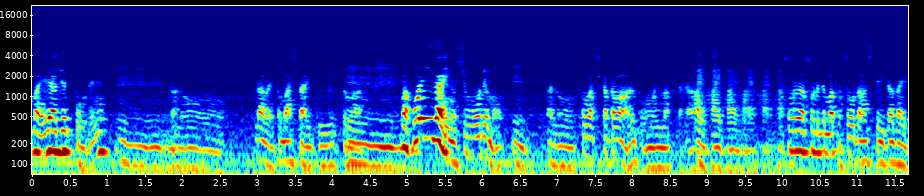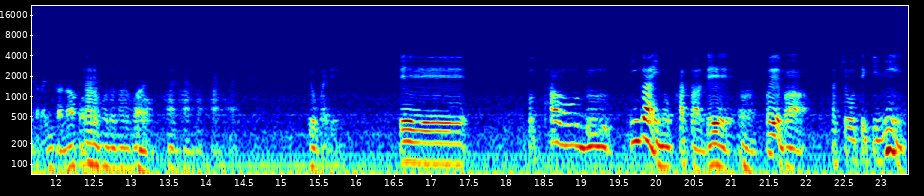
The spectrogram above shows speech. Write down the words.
ーまあエアジェットでね、うんうんうんあのーラメ飛ばしたいっていう人は、うんまあ、これ以外の手法でも、うん。あの飛ばし方はあると思いますから、はいはいはいはいはいはいそれはそれでまた相談していただいたらいいかなと。なるほどなるほど、ははいい、はいはいはいはい。了解です。でそうタオル以外の方でうん。例えば社長的に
